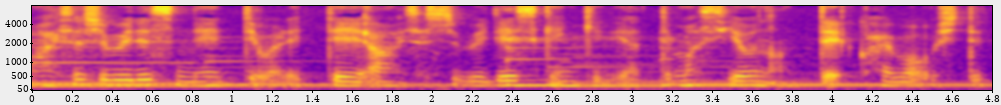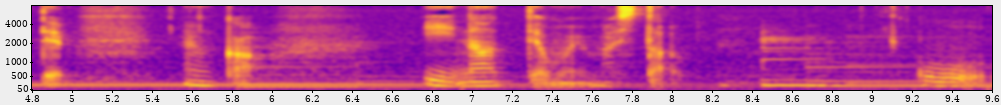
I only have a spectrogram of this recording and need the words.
「あ久しぶりですね」って言われて「あ久しぶりです元気でやってますよ」なんて会話をしててなんかいいなって思いました。こ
